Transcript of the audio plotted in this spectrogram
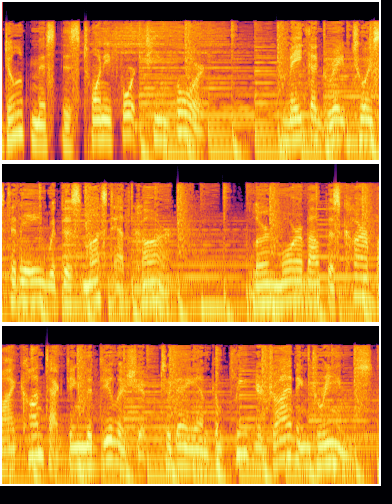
Don't miss this 2014 Ford. Make a great choice today with this must-have car. Learn more about this car by contacting the dealership today and complete your driving dreams.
